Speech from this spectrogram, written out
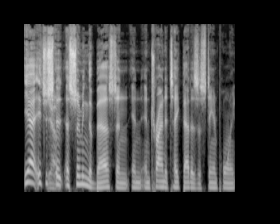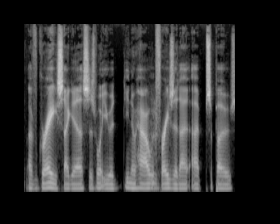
Yeah, it's just Yeah. uh, assuming the best and, and and trying to take that as a standpoint of grace, I guess, is what you would you know how I would Hmm. phrase it, I, I suppose.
